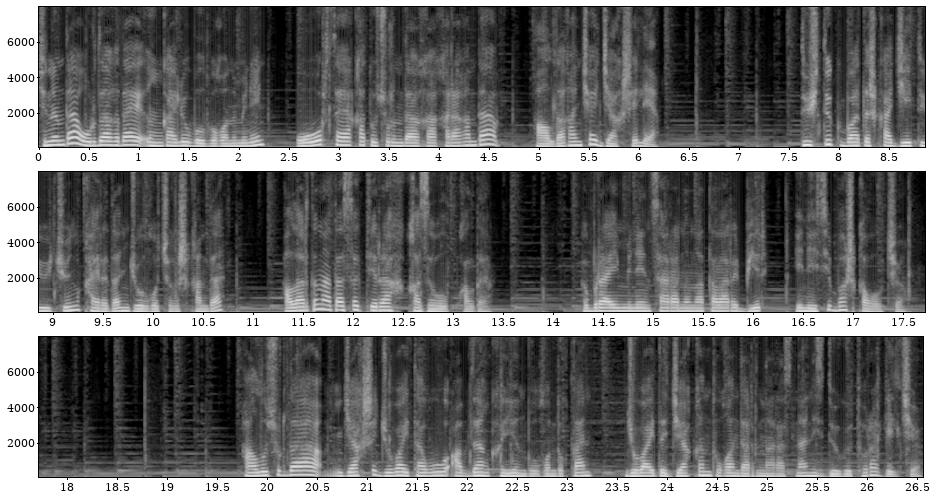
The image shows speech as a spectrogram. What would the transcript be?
чынында урдагыдай ыңгайлуу болбогону менен оор саякат учурундагыга караганда ал да канча жакшы эле. Түштүк батышка жетүү үчүн кайрадан жолго чыгышканда алардын атасы терах каза болуп калды. Ыбрайым менен саранын аталары бир энеси башка болчу. Ал учурда жакшы жубай табуу абдан кыйын болгондуктан жубайды жакын туугандардын арасынан издөөгө туура келчү.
